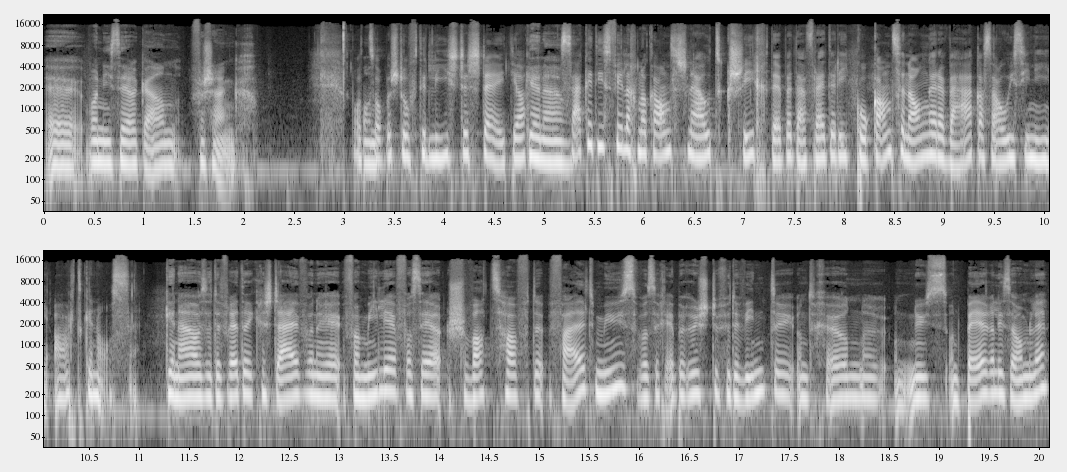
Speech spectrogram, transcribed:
äh, ich sehr gerne verschenke. Was oberst auf der Liste steht. Ja. Genau. Sagen uns vielleicht noch ganz schnell die Geschichte. Eben, der Frederik geht ganz einen anderen Weg als alle seine Artgenossen. Genau, also der Frederik ist Teil von einer Familie von sehr schwatzhaften Feldmäusen, die sich eben rüsten für den Winter und Körner und Nüsse und Beeren sammeln.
